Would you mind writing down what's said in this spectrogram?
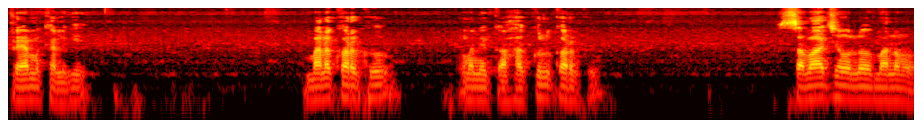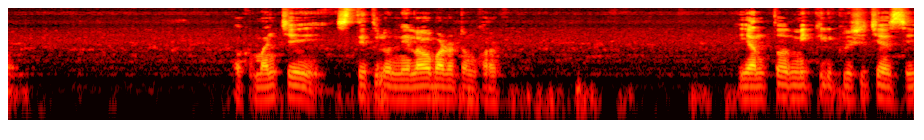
ప్రేమ కలిగి మన కొరకు మన యొక్క హక్కుల కొరకు సమాజంలో మనము ఒక మంచి స్థితిలో నిలవబడటం కొరకు ఎంతో మిక్కిలి కృషి చేసి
